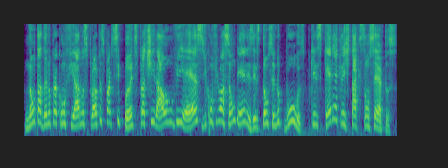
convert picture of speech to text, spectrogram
não tá dando pra confiar nos próprios participantes para tirar o viés de confirmação deles. Eles estão sendo burros, porque eles querem acreditar que estão certos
